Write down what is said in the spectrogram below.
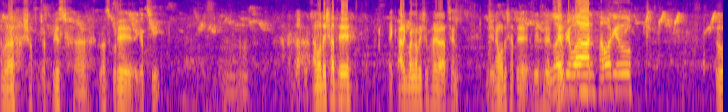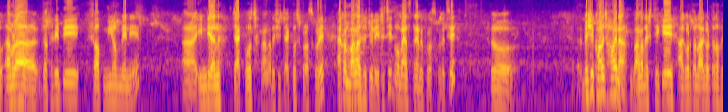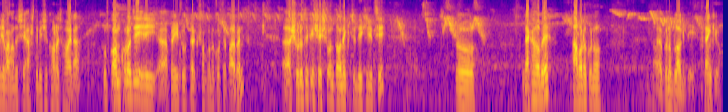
আমরা সব চক পেস্ট ক্রস করে গেছি। আমাদের সাথে এক আরেক বাংলাদেশি ভাইও আছেন যিনি আমাদের সাথে বের হ্যালো হয়েছে। এভরিওয়ান হাউ আর ইউ তো আমরা যথারীতি সব নিয়ম মেনে Indian checkpost Bangladeshi checkpost cross করে এখন বাংলাদেশে চলে এসেছি নো ম্যান্স ল্যান্ডও ক্রস করেছি। তো বেশি খরচ হয় না, বাংলাদেশ থেকে আগরতলা আগরতলা হয়ে বাংলাদেশে আসতে বেশি খরচ হয় না। খুব কম খরচে এই আপনি এই ট্যুরটা সম্পন্ন করতে পারবেন। শুরু থেকে শেষ পর্যন্ত অনেক কিছু দেখিয়েছি। তো দেখা হবে আবারও কোনো কোনো ব্লগ দিয়ে। Thank you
